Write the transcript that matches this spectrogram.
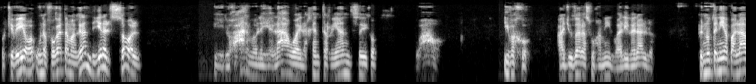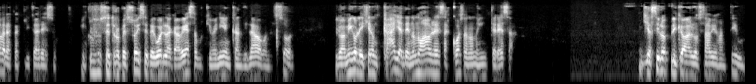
porque veía una fogata más grande y era el sol. Y los árboles y el agua y la gente riéndose. Dijo, wow. Y bajó a ayudar a sus amigos, a liberarlos pero no tenía palabras para explicar eso. Incluso se tropezó y se pegó en la cabeza porque venía encandilado con el sol. Y los amigos le dijeron, cállate, no nos hables de esas cosas, no nos interesa. Y así lo explicaban los sabios antiguos.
